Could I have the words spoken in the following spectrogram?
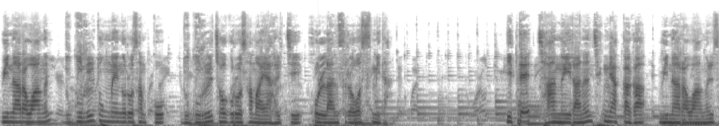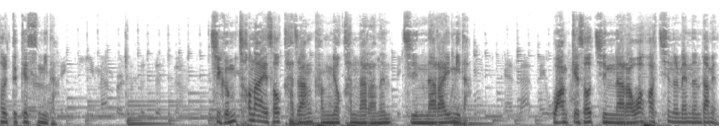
위나라 왕은 누구를 동맹으로 삼고 누구를 적으로 삼아야 할지 혼란스러웠습니다. 이때 장의라는 책략가가 위나라 왕을 설득했습니다. 지금 천하에서 가장 강력한 나라는 진나라입니다. 왕께서 진나라와 화친을 맺는다면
